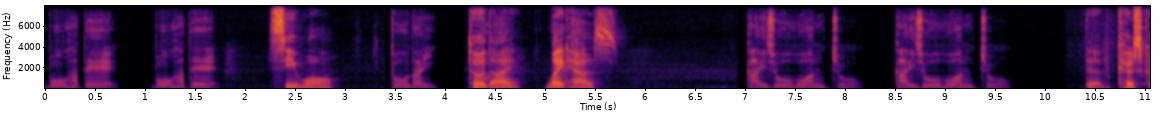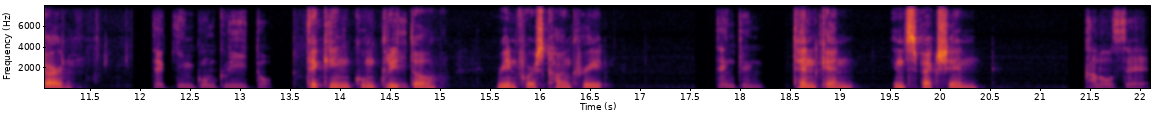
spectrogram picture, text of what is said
防波堤防波堤 seawall 灯台灯台 lighthouse 海上保安庁海上保安庁 the coast guard 鉄筋コンクリート鉄筋コンクリート reinforced concrete 点検点 検 inspection 可能性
